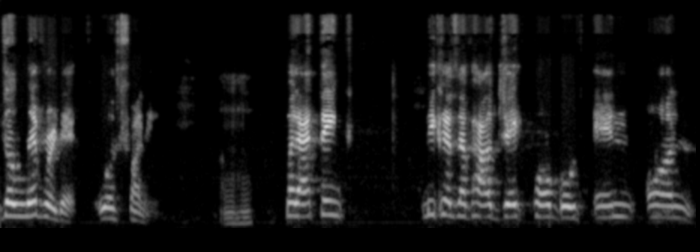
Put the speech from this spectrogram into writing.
delivered it was funny. Mhm. But I think because of how Jake Paul goes in on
